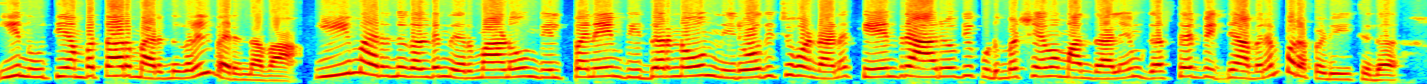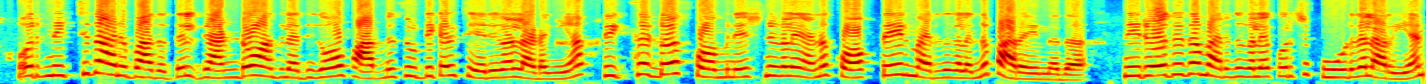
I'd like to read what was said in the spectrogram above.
ഈ നൂറ്റി അമ്പത്തി ആറ് മരുന്നുകളിൽ വരുന്നവ. ഈ മരുന്നുകളുടെ നിർമ്മാണവും വിൽപ്പനയും വിതരണവും നിരോധിച്ചുകൊണ്ടാണ് കേന്ദ്ര ആരോഗ്യ കുടുംബക്ഷേമ മന്ത്രാലയം ഗസറ്റ് വിജ്ഞാപനം പുറപ്പെടുവിച്ചത്. ഒരു നിശ്ചിത അനുപാതത്തിൽ രണ്ടോ അതിലധികമോ ഫാർമസ്യൂട്ടിക്കൽ ചേരുകൾ അടങ്ങിയ ഫിക്സഡ് ഡോസ് കോമ്പിനേഷനുകളെയാണ് കോക്ടെയിൽ മരുന്നുകൾ എന്ന് പറയുന്നത്. നിരോധിത മരുന്നുകളെ കുറിച്ച് കൂടുതൽ അറിയാൻ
